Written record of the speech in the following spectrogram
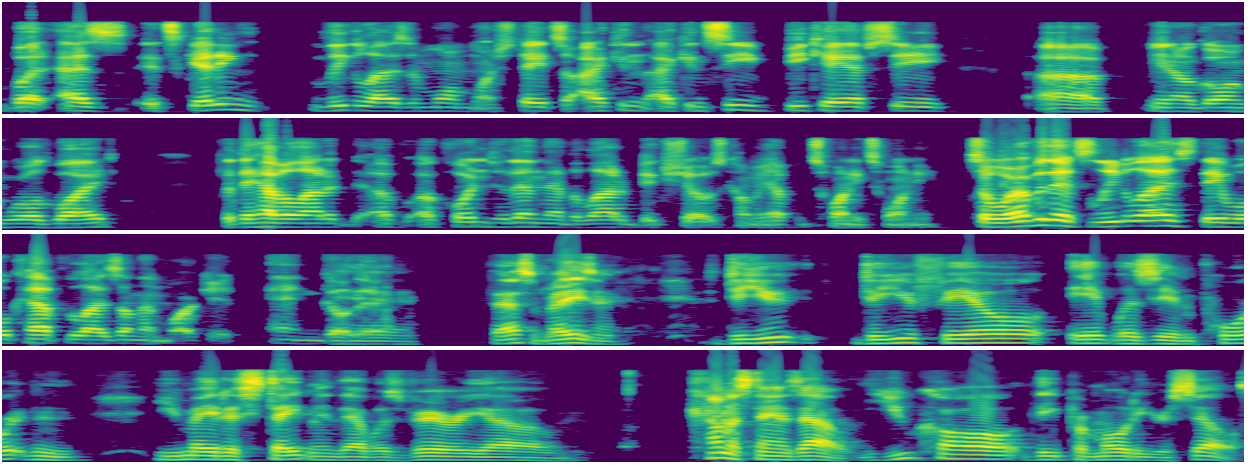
but as it's getting legalized in more and more states, so I can I can see BKFC, uh, you know, going worldwide. But they have a lot of, according to them, they have a lot of big shows coming up in 2020. So wherever that's legalized, they will capitalize on that market and go there. That's amazing. Do you do you feel it was important? You made a statement that was very um, kind of stands out. You call the promoter yourself.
